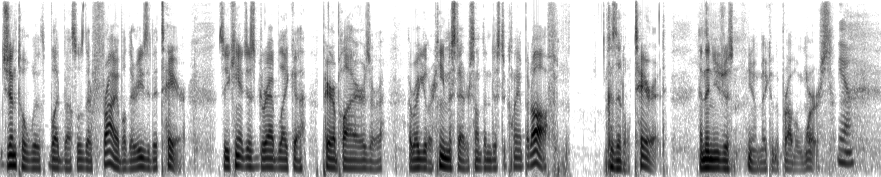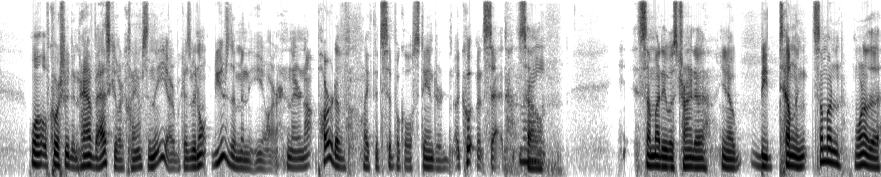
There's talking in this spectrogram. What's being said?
gentle with blood vessels. They're friable. They're easy to tear, so you can't just grab like a pair of pliers or a, a regular hemostat or something just to clamp it off because it'll tear it, and then you just you know making the problem worse. Yeah. Well, of course, we didn't have vascular clamps in the ER because we don't use them in the ER, and they're not part of like the typical standard equipment set. So somebody was trying to, you know, be telling someone, one of the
